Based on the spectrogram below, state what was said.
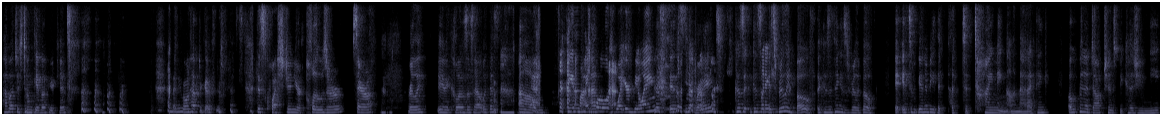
how about just don't give up your kids? and then you won't have to go through this, this question, your closer, Sara. Really? You're gonna close us out with this? Um be mindful of what you're doing because it's yeah, right because because Like- it's really both because the thing is it's really both it, it's going to be the uh, to timing on that. I think open adoptions because you need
